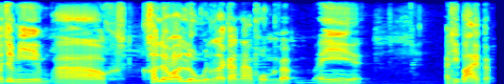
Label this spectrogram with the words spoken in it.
มันจะมีอ่าเขาเรียกว่ารูนแล้วกันนะ ผมแบบไม่อธิบายแบบ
